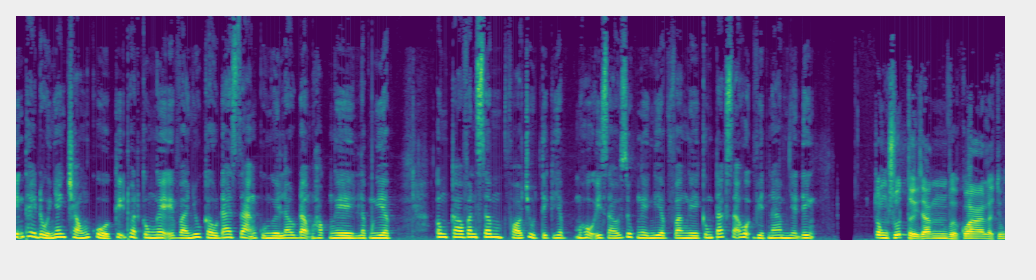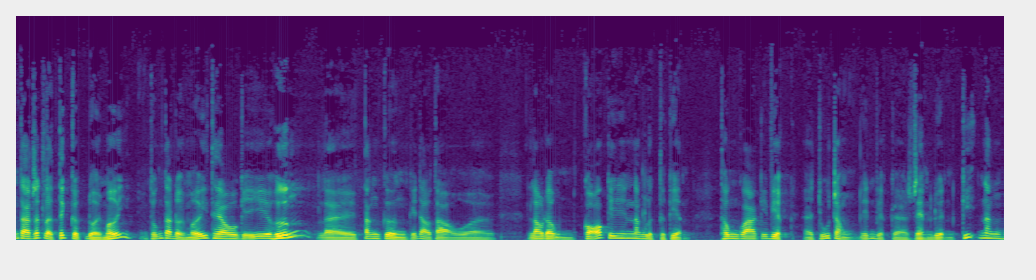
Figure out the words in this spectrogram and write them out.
những thay đổi nhanh chóng của kỹ thuật công nghệ và nhu cầu đa dạng của người lao động học nghề, lập nghiệp. Ông Cao Văn Sâm, Phó Chủ tịch Hiệp hội Giáo dục nghề nghiệp và nghề công tác xã hội Việt Nam nhận định. Trong suốt thời gian vừa qua là chúng ta rất là tích cực đổi mới. Chúng ta đổi mới theo cái hướng là tăng cường cái đào tạo ờ, lao động có cái năng lực thực hiện thông qua cái việc à, chú trọng đến việc à, rèn luyện kỹ năng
